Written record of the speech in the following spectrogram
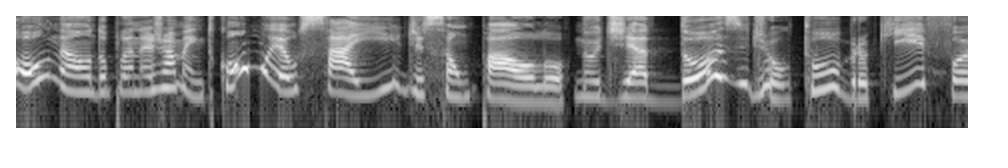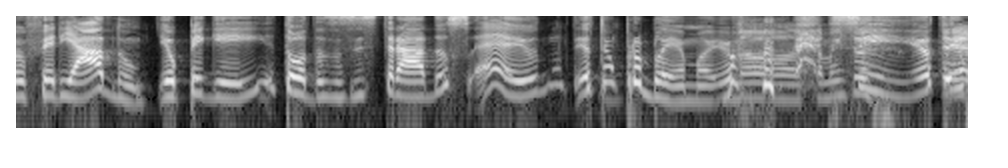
ou não do planejamento. Como eu saí de São Paulo no dia 12 de outubro, que foi o feriado, eu peguei todas as estradas. É, eu, eu tenho um problema. Eu, Nossa, muito Sim, eu tenho,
